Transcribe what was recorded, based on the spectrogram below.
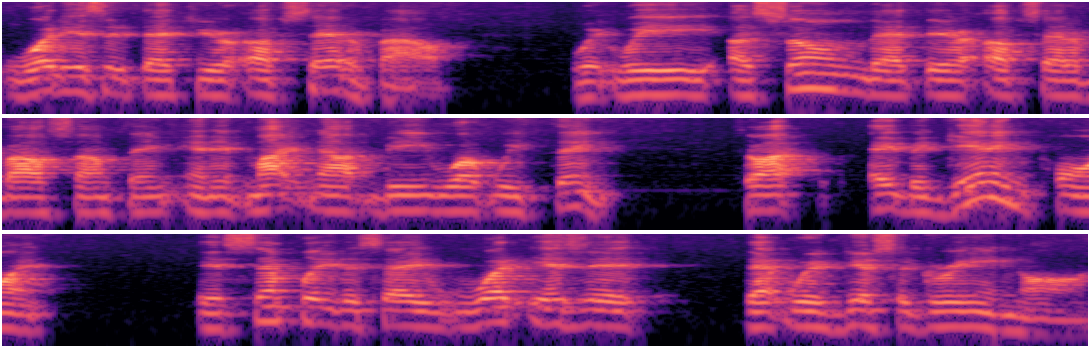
what is it that you're upset about? We, we assume that they're upset about something and it might not be what we think. So I, a beginning point is simply to say, what is it that we're disagreeing on?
